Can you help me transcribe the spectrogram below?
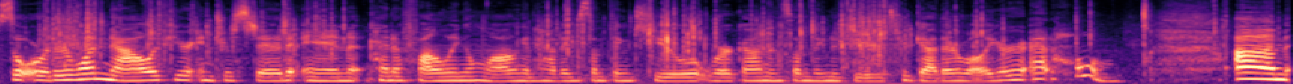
so order one now if you're interested in kind of following along and having something to work on and something to do together while you're at home. Um,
